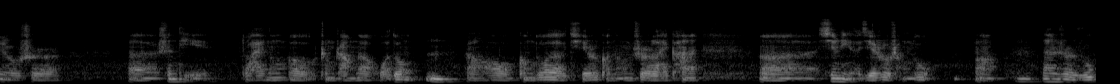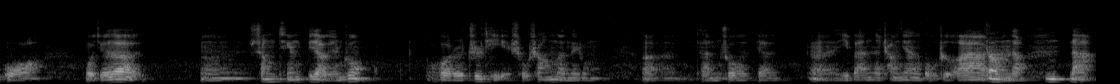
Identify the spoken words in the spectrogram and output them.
就是呃身体都还能够正常的活动，嗯然后更多的其实可能是来看呃心理的接受程度啊。但是如果我觉得嗯伤情比较严重，或者肢体受伤的那种呃，咱们说比较呃一般的常见的骨折啊什么的，嗯那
